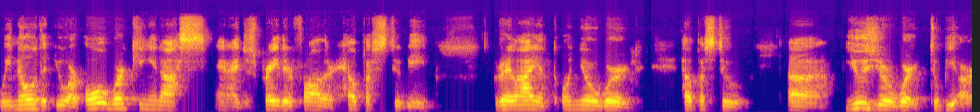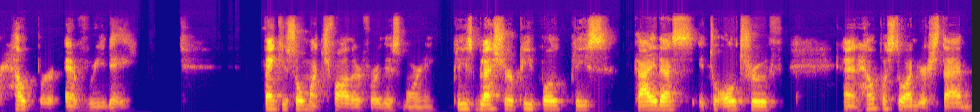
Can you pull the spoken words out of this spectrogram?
We know that you are all working in us. And I just pray, dear Father, help us to be reliant on your word. Help us to uh, use your word to be our helper every day. Thank you so much, Father, for this morning. Please bless your people. Please guide us into all truth and help us to understand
